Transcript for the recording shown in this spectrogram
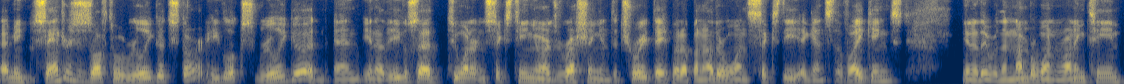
I mean Sanders is off to a really good start. He looks really good, and you know the Eagles had 216 yards rushing in Detroit. They put up another 160 against the Vikings. You know they were the number one running team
